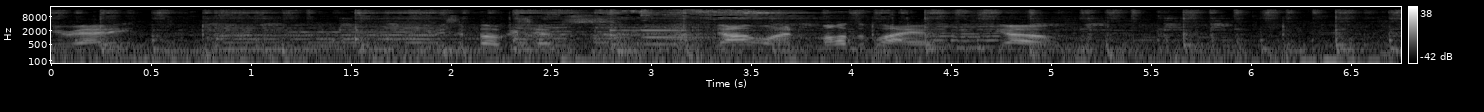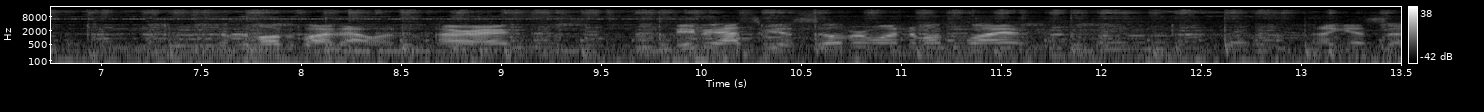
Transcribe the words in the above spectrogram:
You ready? Give me some poker chips. Got one. Multiply it. Go. Doesn't multiply that one. All right. Maybe it has to be a silver one to multiply it. I guess so.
